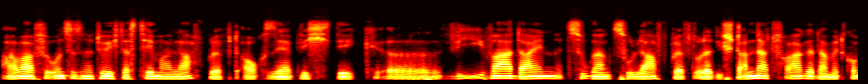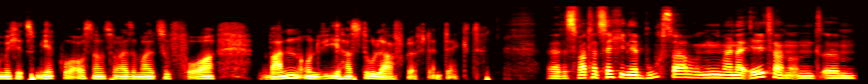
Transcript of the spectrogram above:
aber für uns ist natürlich das Thema Lovecraft auch sehr wichtig. Wie war dein Zugang zu Lovecraft oder die Standardfrage? Damit komme ich jetzt Mirko ausnahmsweise mal zuvor. Wann und wie hast du Lovecraft entdeckt? Äh, das war tatsächlich in der Buchsammlung meiner Eltern und ähm,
